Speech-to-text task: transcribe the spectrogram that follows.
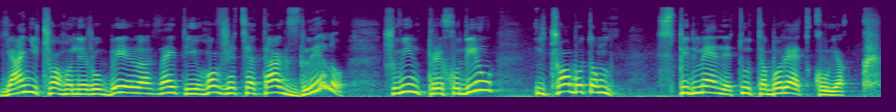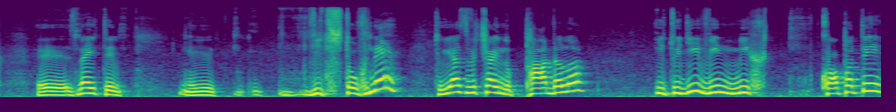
я нічого не робила. Знаєте, його вже це так злило, що він приходив і чоботом з-під мене ту табуретку, як, е, знаєте, е, відштовхне, то я, звичайно, падала, і тоді він міг копати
